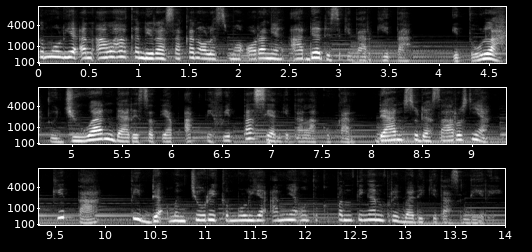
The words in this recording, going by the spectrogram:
kemuliaan Allah akan dirasakan oleh semua orang yang ada di sekitar kita. Itulah tujuan dari setiap aktivitas yang kita lakukan. Dan sudah seharusnya kita tidak mencuri kemuliaannya untuk kepentingan pribadi kita sendiri.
